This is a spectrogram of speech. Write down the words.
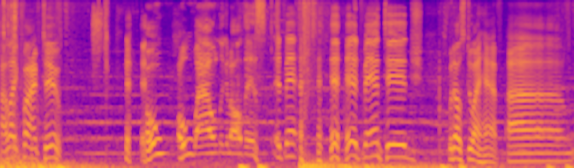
I like five too. oh, oh wow, look at all this. Advan- advantage. What else do I have? Um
